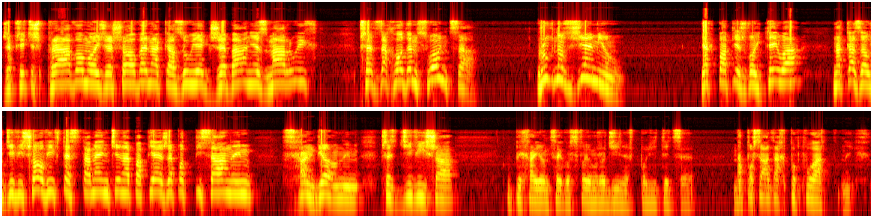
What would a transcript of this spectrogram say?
że przecież prawo mojżeszowe nakazuje grzebanie zmarłych przed zachodem słońca, równo z ziemią, jak papież Wojtyła nakazał Dziwiszowi w testamencie na papierze podpisanym, zhańbionym przez Dziwisza, upychającego swoją rodzinę w polityce na posadach popłatnych.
